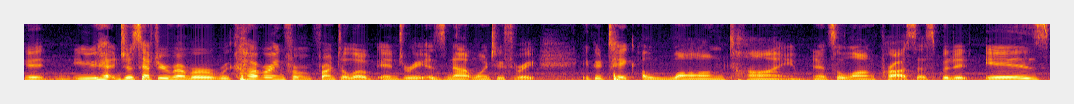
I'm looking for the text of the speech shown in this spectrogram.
it, you ha- just have to remember recovering from frontal lobe injury is not one, two, three. It could take a long time and it's a long process, but it is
